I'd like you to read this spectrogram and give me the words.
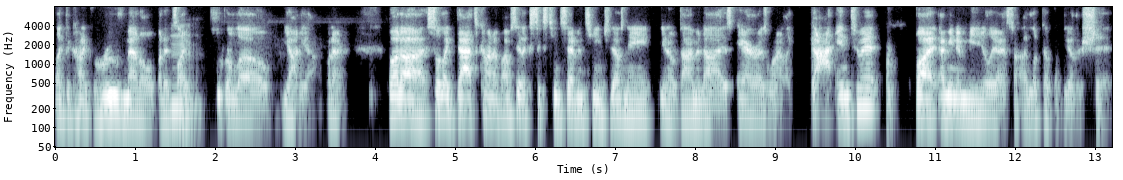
like the kind of groove metal, but it's mm. like super low, yada yada, whatever. But uh, so like that's kind of I would say like 16, 17, 2008, you know, Diamond Eyes era is when I like got into it. But I mean, immediately I started, I looked up the other shit.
